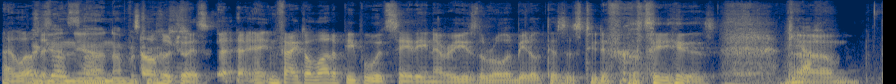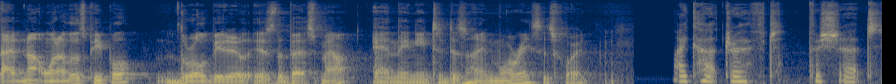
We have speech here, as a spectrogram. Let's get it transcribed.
I love it. again, also- yeah, another It's also a choice. choice. Uh, In fact, a lot of people would say they never use the roller beetle because it's too difficult to use. Yeah. Um, I'm not one of those people. The roller beetle is the best mount, and they need to design more races for it. I can't drift for shit.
